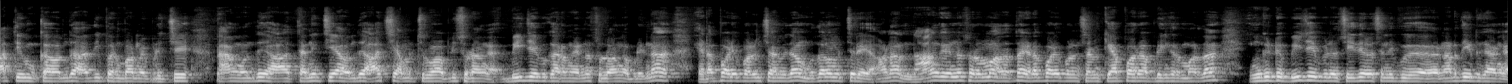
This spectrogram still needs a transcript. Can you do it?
அதிமுக வந்து அதி பெரும்பான்மை பிடிச்சு நாங்கள் வந்து தனிச்சையாக வந்து ஆட்சி அமைச்சிருவோம் அப்படின்னு சொல்கிறாங்க பிஜேபிக்காரங்க என்ன சொல்லுவாங்க அப்படின்னா எடப்பாடி பழனிசாமி தான் முதலமைச்சர். ஆனால் நாங்கள் என்ன சொல்கிறோமோ அதை தான் எடப்பாடி பழனிசாமி கேட்பாரு அப்படிங்கிற மாதிரி தான் இங்கிட்டு பிஜேபி செய்தியாளர் சந்திப்பு நடத்திட்டு இருக்காங்க.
